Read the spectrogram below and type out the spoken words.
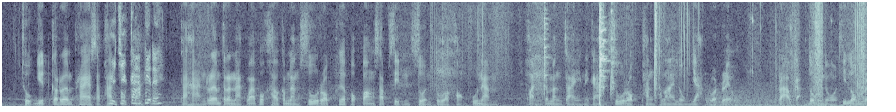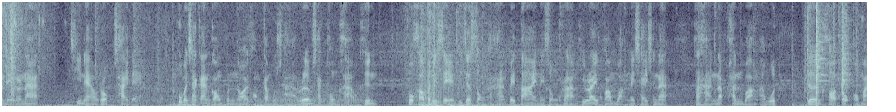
ำถูกยึดก็เริ่มแพร่สะพัดออกไปทหารเริ่มตระหนักว่าพวกเขากำลังสู้รบเพื่อปกป้องทรัพย์สินส่วนตัวของผู้นำขวัญกำลังใจในการสู้รบพังทลายลงอย่างรวดเร็ว ราวกับโดมิโนที่ล้มระเนระนาดที่แนวรบชายแดน ผู้บัญชาการกองพลน้อยของกัมพูชาเริ่มชักธงข่าวขึ้น พวกเขาปฏิเสธที่จะส่งทหารไปตายในสงครามที่ไร้ความหวังในชัยชนะ ทหารนับพันวางอาวุธ เดินคอตกออกมา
